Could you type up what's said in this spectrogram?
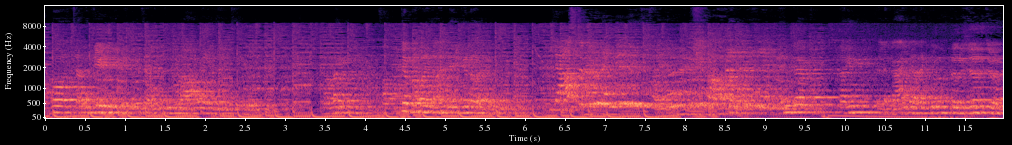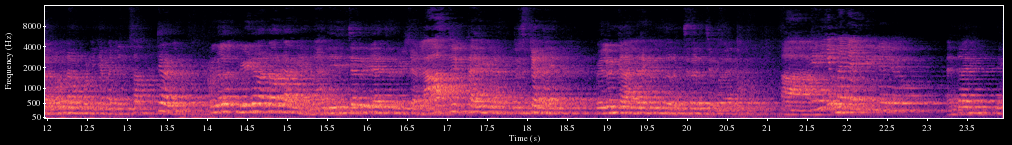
അപ്പോ ചന്ദ്രൻ ചന്ദ്രൻ ബാബ സത്യം പറഞ്ഞാൽ ഞാൻ ജയിക്കണമായിരുന്നു പറ്റുന്നത് സത്യമായിട്ട് നിങ്ങൾ വീഡിയോ കണ്ടവർക്ക് അറിയാം ഞാൻ ജയിച്ചത് വിചാരിച്ച നിമിഷം ലാസ്റ്റ് ടൈം ബലൂൺ തെളിച്ച് പോയായിരുന്നു ആ എന്തായാലും നീ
